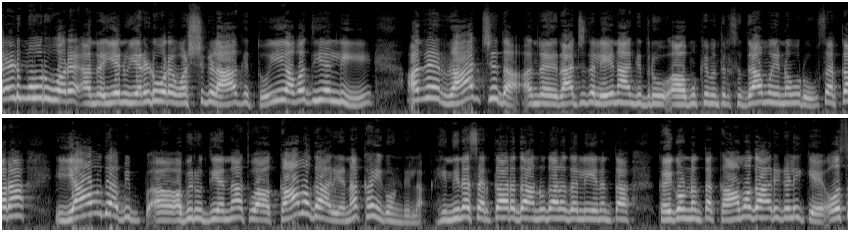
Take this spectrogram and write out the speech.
ಎರಡು ಮೂರುವರೆ, ಅಂದ್ರೆ ಏನು, ಎರಡೂವರೆ ವರ್ಷಗಳಾಗಿತ್ತು. ಈ ಅವಧಿಯಲ್ಲಿ ಅಂದ್ರೆ ರಾಜ್ಯದ, ಅಂದ್ರೆ ರಾಜ್ಯದಲ್ಲಿ ಏನಾಗಿದ್ರು ಮುಖ್ಯಮಂತ್ರಿ ಸಿದ್ದರಾಮಯ್ಯನವರು ಸರ್ಕಾರ ಯಾವುದೇ ಅಭಿ ಅಭಿವೃದ್ಧಿಯನ್ನ ಅಥವಾ ಕಾಮಗಾರಿಯನ್ನ ಕೈಗೊಂಡಿಲ್ಲ. ಹಿಂದಿನ ಸರ್ಕಾರದ ಅನುದಾನದಲ್ಲಿ ಏನಂತ ಕೈಗೊಂಡಂತ ಕಾಮಗಾರಿಗಳಿಗೆ ಹೊಸ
